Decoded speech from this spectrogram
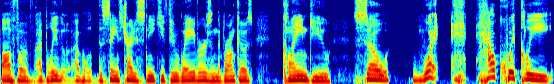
off of, I believe, I believe the Saints tried to sneak you through waivers, and the Broncos claimed you. So, what? How quickly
